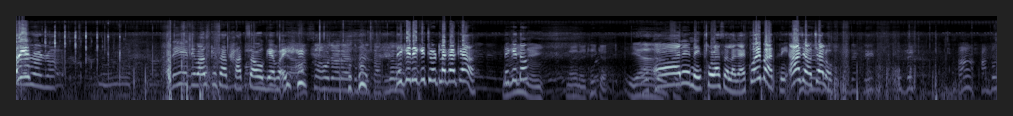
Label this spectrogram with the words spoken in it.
अरे! अरे दिमाग के साथ हादसा हो गया भाई। हादसा हो जा रहा है तुम्हारे साथ। देखिए देखिए चोट लगा क्या? देखिए तो नहीं। नहीं नहीं ठीक है। अरे नहीं थोड़ा सा लगा है। कोई बात नहीं आ जाओ चलो। दो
